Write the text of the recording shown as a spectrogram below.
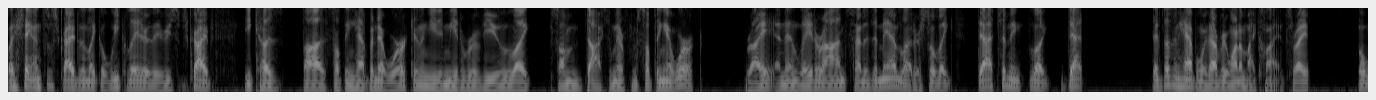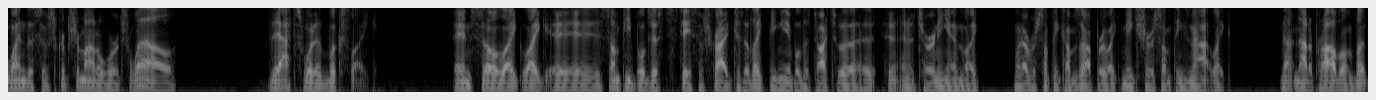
Like they unsubscribed, and like a week later they resubscribed because uh, something happened at work, and they needed me to review like some document from something at work, right? And then later on send a demand letter. So like that's an like that that doesn't happen with every one of my clients, right? But when the subscription model works well, that's what it looks like. And so, like, like uh, some people just stay subscribed because they like being able to talk to a, an attorney and like whenever something comes up or like make sure something's not like not not a problem. But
